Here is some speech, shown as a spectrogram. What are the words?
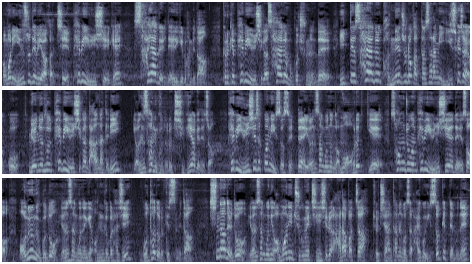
어머니 인수대비와 같이 패비 윤씨에게 사약을 내리기로 합니다. 그렇게 패비 윤씨가 사약을 먹고 죽는데 이때 사약을 건네주러 갔던 사람이 이쇠자였고 몇 년 후 패비 윤씨가 낳은 아들이 연산군으로 즉위하게 되죠. 패비 윤씨 사건이 있었을 때 연산군은 너무 어렸기에 성종은 패비 윤씨에 대해서 어느 누구도 연산군에게 언급을 하지 못하도록 했습니다. 신하들도 연산군이 어머니 죽음의 진실을 알아봤자 좋지 않다는 것을 알고 있었기 때문에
